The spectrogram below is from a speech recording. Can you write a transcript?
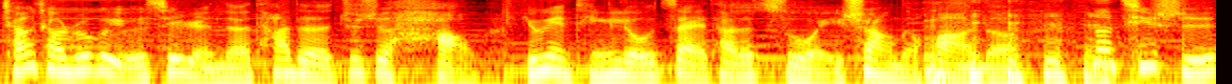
常常如果有一些人呢，他的就是好，永远停留在他的嘴上的话呢，那其实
